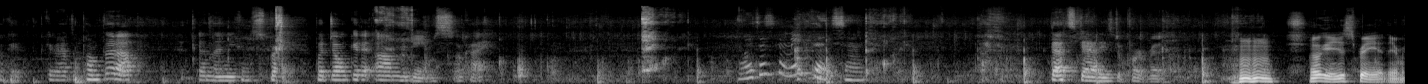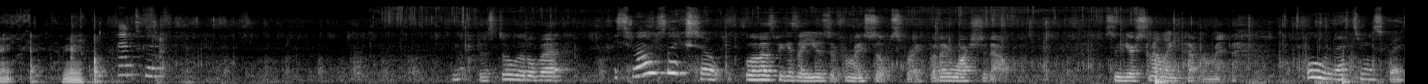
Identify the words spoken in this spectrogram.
okay, you're gonna have to pump that up, and then you can spray. But don't get it on the beams, okay? Why does it make that sound? That's Daddy's department. okay, just spray it there, Mary. Mary. That's good. Yep, just a little bit. It smells like soap. Well, that's because I used it for my soap spray, but I washed it out. So you're smelling peppermint. Ooh, that smells good.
